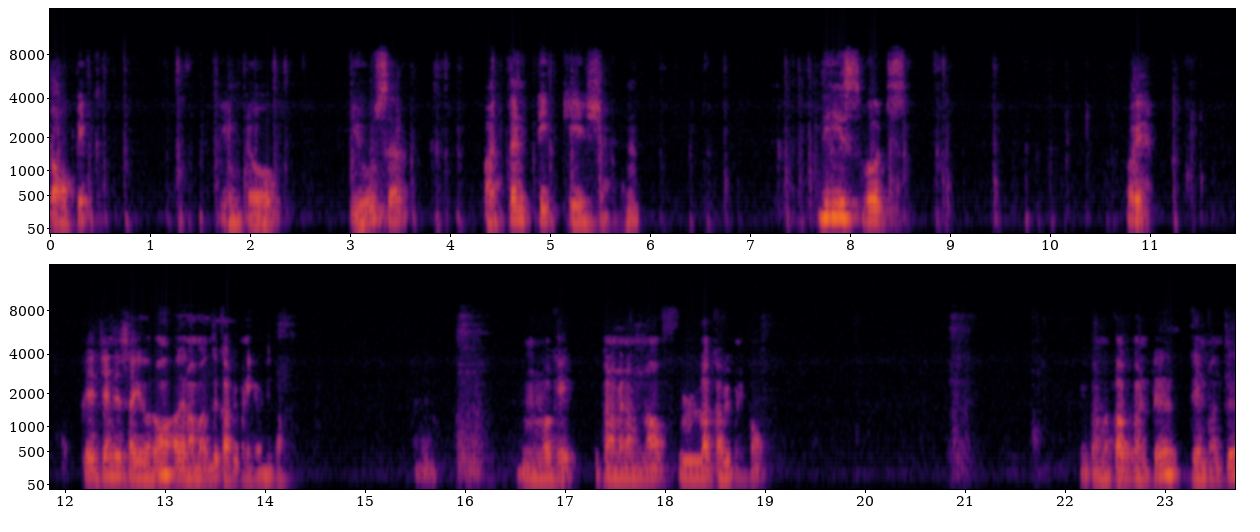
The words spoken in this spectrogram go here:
topic into user authentication. These words. Okay changes ஆகி வரும். அதை நம்ம வந்து காப்பி பண்ணிக்க வேண்டியதான் ம் ஓகே இப்போ நம்ம என்ன ஃபுல்லாக காப்பி பண்ணிப்போம். இப்போ நம்ம காப்பி பண்ணிட்டு தென் வந்து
